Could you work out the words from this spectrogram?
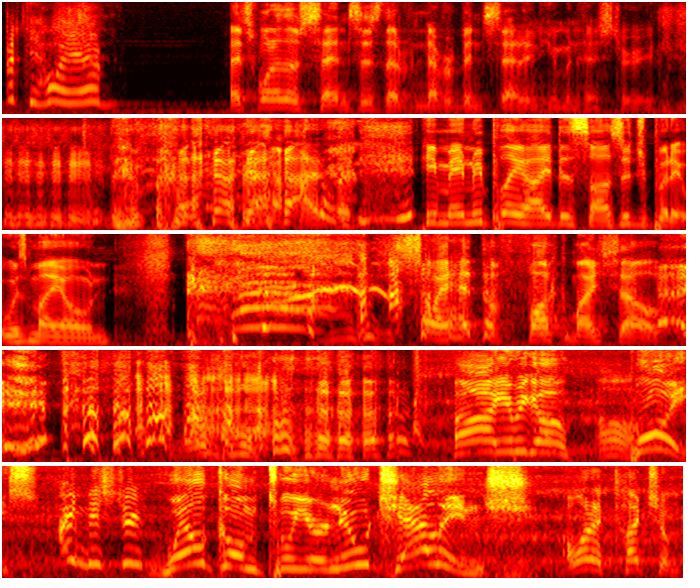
but now I am. That's one of those sentences that have never been said in human history. he made me play hide the sausage, but it was my own. so I had to fuck myself. Ah, here we go. Boys, Hi, mister. welcome to your new challenge. I want to touch him.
